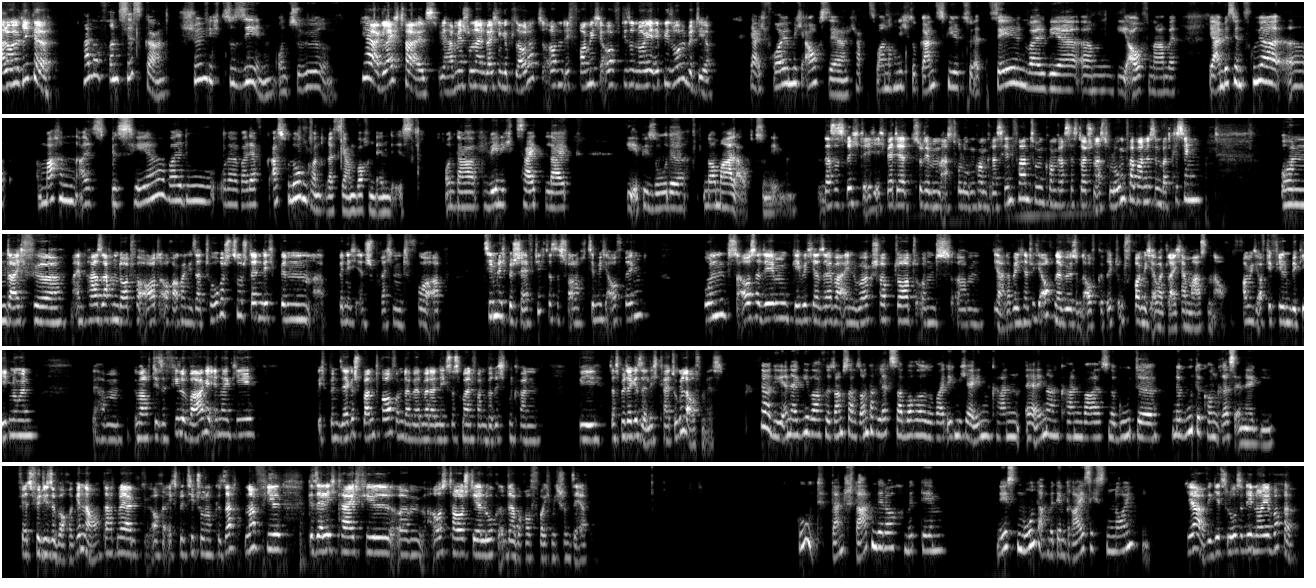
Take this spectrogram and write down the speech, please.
Hallo Ulrike. Hallo Franziska. Schön dich zu sehen und zu hören. Ja, gleichfalls. Wir haben ja schon ein Weilchen geplaudert und ich freue mich auf diese neue Episode mit dir. Ja, ich freue mich auch sehr. Ich habe zwar noch nicht so ganz viel zu erzählen, weil wir ähm, die Aufnahme ja ein bisschen früher äh, machen als bisher, weil du oder weil der Astrologenkongress ja am Wochenende ist und da wenig Zeit bleibt die Episode normal aufzunehmen. Das ist richtig. Ich werde ja zu dem Astrologenkongress hinfahren, zum Kongress des Deutschen Astrologenverbandes in Bad Kissingen. Und da ich für ein paar Sachen dort vor Ort auch organisatorisch zuständig bin, bin ich entsprechend vorab ziemlich beschäftigt. Das ist schon auch ziemlich aufregend. Und außerdem gebe ich ja selber einen Workshop dort und ähm, ja, da bin ich natürlich auch nervös und aufgeregt und freue mich aber gleichermaßen auch. Ich freue mich auf die vielen Begegnungen. Wir haben immer noch diese viele vage Energie. Ich bin sehr gespannt drauf und da werden wir dann nächstes Mal von berichten können, wie das mit der Geselligkeit so gelaufen ist. Ja, die Energie war für Samstag, Sonntag letzter Woche, soweit ich mich erinnern kann, erinnern kann, war es eine gute, eine gute Kongressenergie. Jetzt für diese Woche, genau. Da hatten wir ja auch explizit schon noch gesagt, ne? viel Geselligkeit, viel ähm, Austausch, Dialog und darauf freue ich mich schon sehr. Gut, dann starten wir doch mit dem nächsten Montag, mit dem 30.09. Ja, wie geht's los in die neue Woche?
